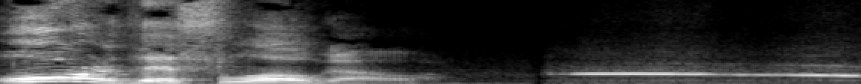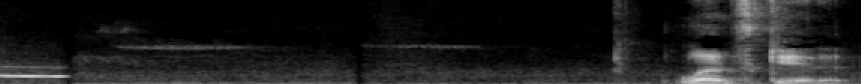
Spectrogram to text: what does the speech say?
or this logo. Let's get it.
